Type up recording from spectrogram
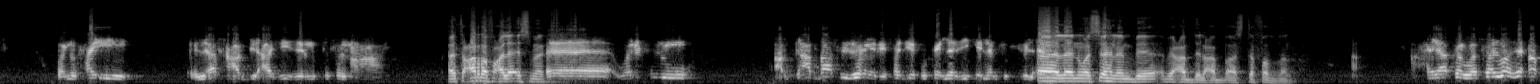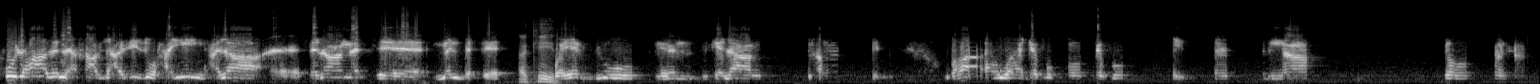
ونحيي الأخ عبد العزيز المتصل معه أتعرف على اسمك؟ آه ونحن عبد العباس الزهيري صديقك الذي كلمتك في الأمس. أهلا وسهلا بعبد العباس تفضل. حياك الله. أستاذ واثق أقول هذا الأخ عبد العزيز احييه على آه، سلامة آه، منبته. أكيد. ويبدو من الكلام وهذا هو هدفكم.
